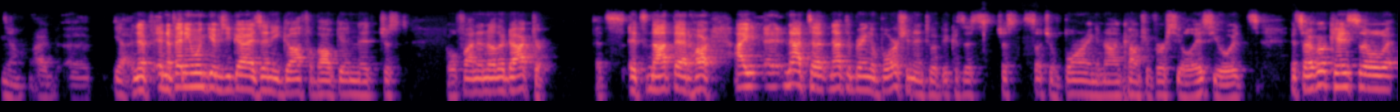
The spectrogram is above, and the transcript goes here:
you know, I, uh, yeah. And if and if anyone gives you guys any guff about getting it, just go find another doctor. It's it's not that hard. I uh, not to not to bring abortion into it because it's just such a boring and non-controversial issue. It's it's like okay, so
